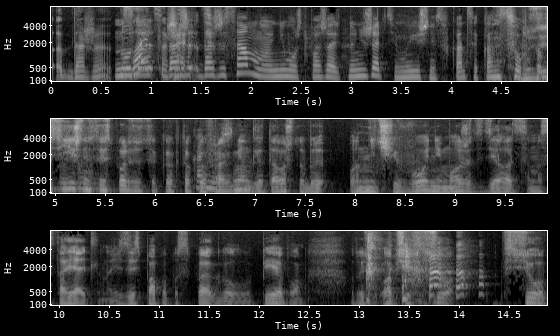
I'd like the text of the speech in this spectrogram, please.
даже ну, зайца да, даже, даже сам не может пожарить, но не жарьте ему яичницу в конце концов. Ну, здесь яичница используется как такой Конечно. фрагмент для того, чтобы он ничего не может сделать самостоятельно. И здесь папа посыпает голову пеплом. То есть вообще все, все,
